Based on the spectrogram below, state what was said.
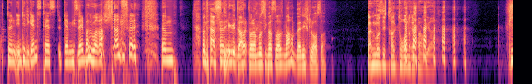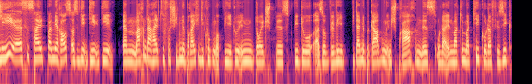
hatte einen Intelligenztest, der mich selber überrascht hat. ähm, Und da hast du dir Ähm, gedacht, und- boah, da muss ich was draus machen, werde ich Schlosser. Dann muss ich Traktoren reparieren. Nee, es ist halt bei mir raus. Also die, die, die ähm, machen da halt so verschiedene Bereiche, die gucken, ob wie du in Deutsch bist, wie du, also wie, wie deine Begabung in Sprachen ist oder in Mathematik oder Physik.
